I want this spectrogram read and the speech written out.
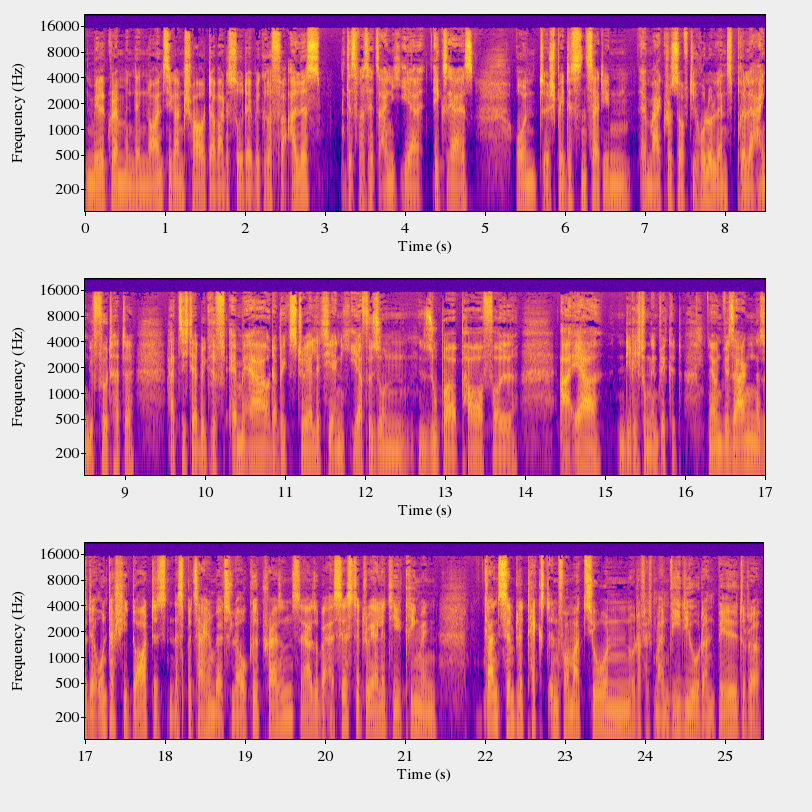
Milgram in den 90ern schaut, da war das so der Begriff für alles das, was jetzt eigentlich eher XR ist. Und äh, spätestens seitdem äh, Microsoft die HoloLens-Brille eingeführt hatte, hat sich der Begriff MR oder Mixed Reality eigentlich eher für so ein super powerful AR in die Richtung entwickelt. Ja, und wir sagen, also der Unterschied dort ist, das bezeichnen wir als Local Presence. Ja, also bei Assisted Reality kriegen wir ganz simple Textinformationen oder vielleicht mal ein Video oder ein Bild oder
